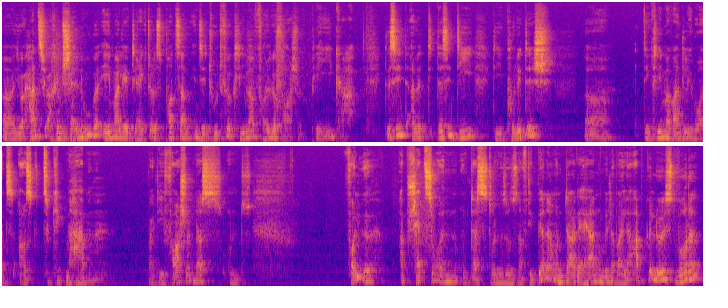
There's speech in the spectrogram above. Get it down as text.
äh, Hans-Joachim Schellenhuber, ehemaliger Direktor des Potsdam Institut für Klimafolgeforschung, PIK. Das sind, alle, das sind die, die politisch äh, den Klimawandel über uns auszukippen haben. Weil die forschen das und Folgeabschätzungen und das drücken sie uns auf die Birne. Und da der Herr nun mittlerweile abgelöst wurde,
